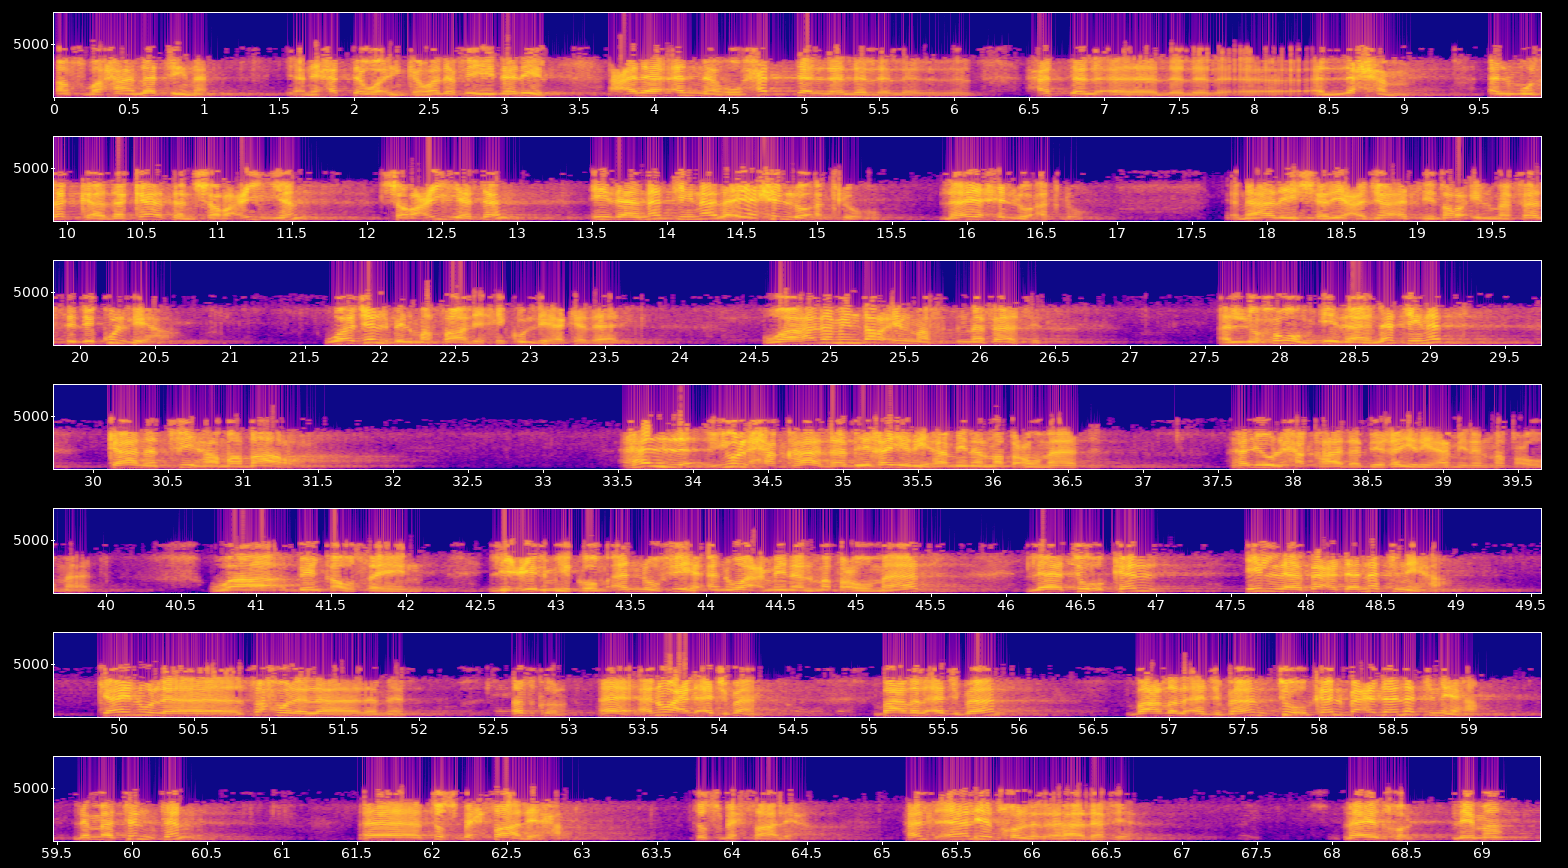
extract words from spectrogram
أصبح نتنا. يعني حتى وإن كان هذا فيه دليل. على أنه حتى حتى اللحم المذكى ذكاة شرعيا شرعية إذا نتن لا يحل أكله لا يحل أكله لأن هذه الشريعة جاءت لدرء المفاسد كلها وجلب المصالح كلها كذلك. وهذا من درء المفاسد. اللحوم إذا نتنت كانت فيها مضار. هل يلحق هذا بغيرها من المطعومات؟ هل يلحق هذا بغيرها من المطعومات؟ وبين قوسين لعلمكم أنه فيه أنواع من المطعومات لا تؤكل إلا بعد نتنها. كاين لا صح ولا لا, لا من أذكر. إيه أنواع الأجبان. بعض الأجبان بعض الأجبان تؤكل بعد نتنها. لما تنتن آه تصبح صالحة. تصبح صالحة. هل هل يدخل هذا فيها؟ لا يدخل. لما؟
